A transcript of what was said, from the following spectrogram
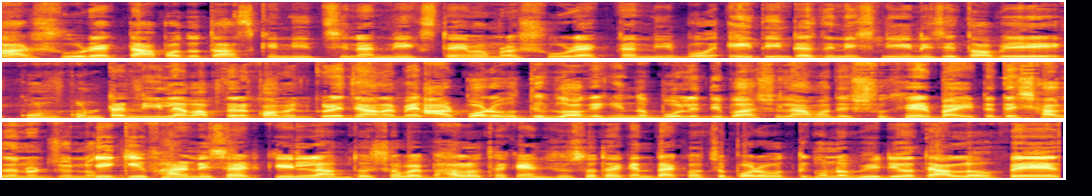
আর সুর একটা আপাতত আজকে নিচ্ছি না। নেক্সট টাইম আমরা সুর একটা নিব। এই তিনটা জিনিস নিয়ে নিয়েছি তবে কোন কোনটা নিলাম আপনারা কমেন্ট করে জানাবেন। আর পরবর্তী ব্লগে কিন্তু বলে দিব আসলে আমাদের সুখের বাড়িটাতে সাজানোর জন্য। কি কি ফার্নিচার কিনলাম, তো সবাই ভালো থাকেন, সুস্থ থাকেন। দেখা হচ্ছে পরবর্তী কোনো ভিডিওতে আল্লাহ হাফেজ।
